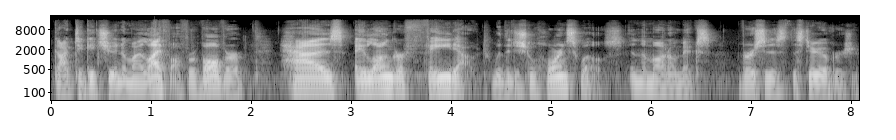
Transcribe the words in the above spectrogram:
Got to Get You Into My Life off Revolver has a longer fade out with additional horn swells in the mono mix versus the stereo version.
